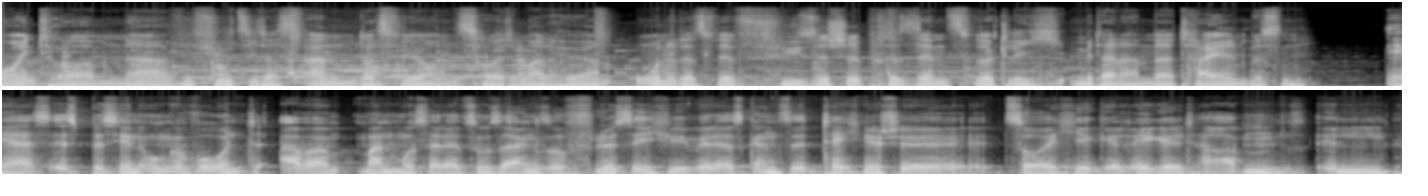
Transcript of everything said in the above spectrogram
Moin Torm, na, wie fühlt sich das an, dass wir uns heute mal hören, ohne dass wir physische Präsenz wirklich miteinander teilen müssen? Ja, es ist ein bisschen ungewohnt, aber man muss ja dazu sagen, so flüssig, wie wir das ganze technische Zeug hier geregelt haben, in,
